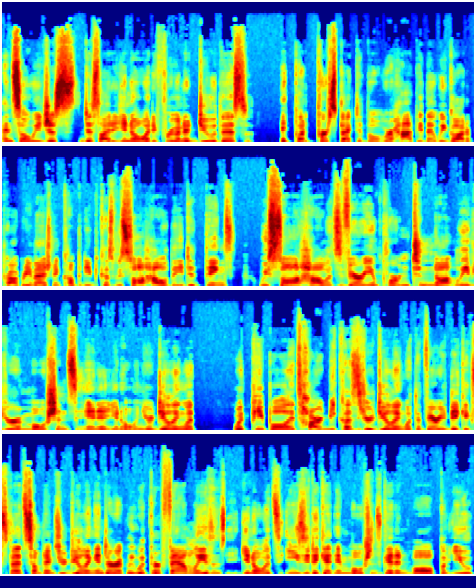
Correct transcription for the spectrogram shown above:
And so we just decided, you know what, if we're going to do this, it put perspective though. We're happy that we got a property management company because we saw how they did things. We saw how it's very important to not leave your emotions in it. You know, when you're dealing with with people, it's hard because you're dealing with a very big expense. Sometimes you're dealing indirectly with their families and you know, it's easy to get emotions get involved, but you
